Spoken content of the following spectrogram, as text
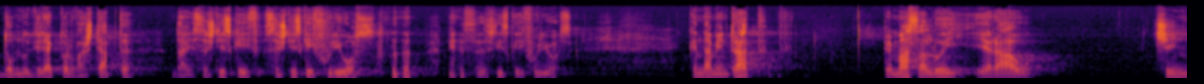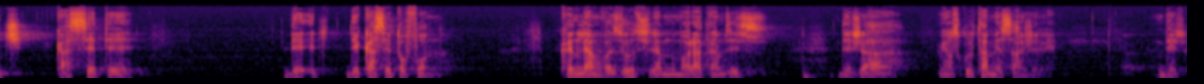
domnul director vă așteaptă, dar să știți că e, să știți că e furios. să știți că e furios. Când am intrat, pe masa lui erau cinci casete de, de casetofon. Când le-am văzut și le-am numărat, am zis, deja mi-au ascultat mesajele. Deci,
